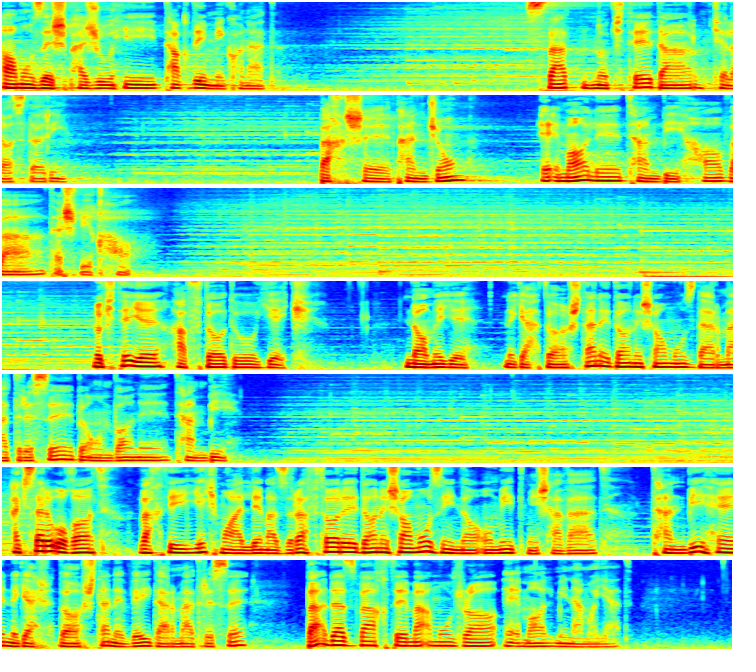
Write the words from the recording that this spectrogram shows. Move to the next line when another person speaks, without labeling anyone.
آموزش پژوهی تقدیم می کند صد نکته در کلاسداری بخش پنجم اعمال تنبیه ها و تشویق ها نکته هفتاد و یک نامه نگه داشتن دانش آموز در مدرسه به عنوان تنبیه اکثر اوقات وقتی یک معلم از رفتار دانش آموزی ناامید می شود تنبیه نگه داشتن وی در مدرسه بعد از وقت معمول را اعمال می نماید.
